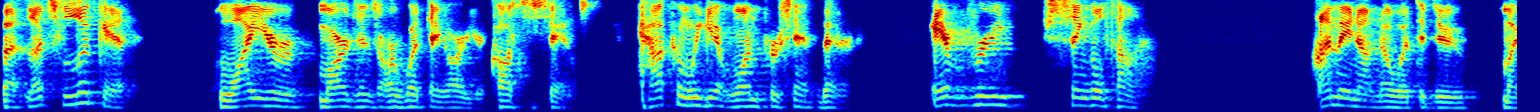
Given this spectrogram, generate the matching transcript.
But let's look at why your margins are what they are, your cost of sales. How can we get 1% better? Every single time. I may not know what to do, my,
